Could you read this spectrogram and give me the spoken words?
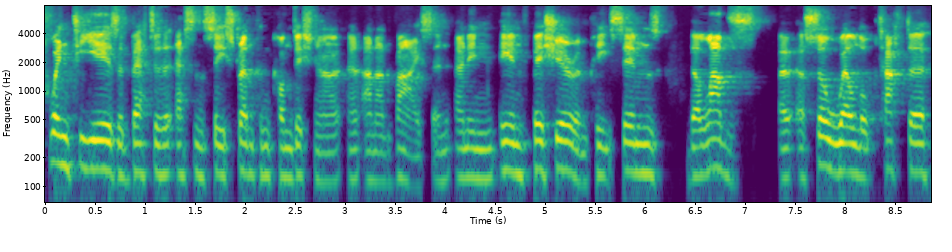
20 years of better S&C strength and conditioning and, and, advice. And, and in Ian Fisher and Pete Sims, the lads are, are so well looked after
